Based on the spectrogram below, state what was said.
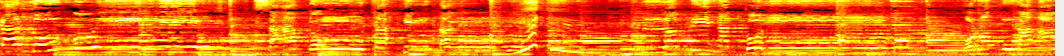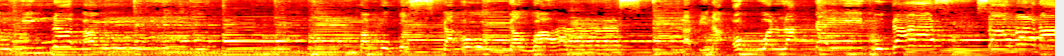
Kaluoy sa atong kahintang labi na kon na ang hinabang Mapugos ka o gawas na og wala kay bugas. Sama na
